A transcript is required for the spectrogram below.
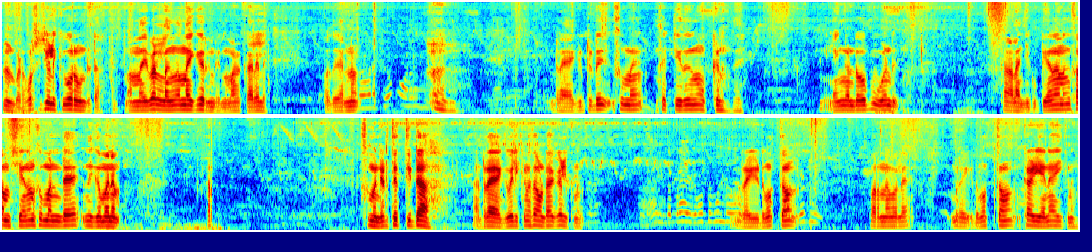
ഇവിടെ കുറച്ച് ചെളിക്ക് കുറവുണ്ട് കേട്ടോ നന്നായി വെള്ളം നന്നായി കയറിയിട്ടുണ്ടായിരുന്നു മഴക്കാലല്ലേ. അപ്പോൾ അത് കാരണം ഡ്രാഗ് ഇട്ടിട്ട് സുമ സെറ്റ് ചെയ്ത് നോക്കണത് എങ്ങണ്ടോ പോവുണ്ട് കാളാഞ്ചിക്കുട്ടിയെന്നാണ് സംശയം എന്നാണ് സുമന്റെ നിഗമനം. സുമന്റെ അടുത്ത് എത്തിയിട്ടാ ആ ഡ്രാഗ് വലിക്കണ സൗണ്ടൊക്കെ കേൾക്കണം. ബ്രൈഡ് മൊത്തം പറഞ്ഞ പോലെ ബ്രൈഡ് മൊത്തം കഴിയാനായിക്കണം.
